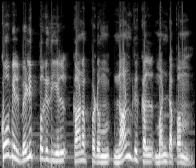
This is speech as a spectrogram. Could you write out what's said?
கோவில் வெளிப்பகுதியில் காணப்படும் நான்கு கல் மண்டபம்.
